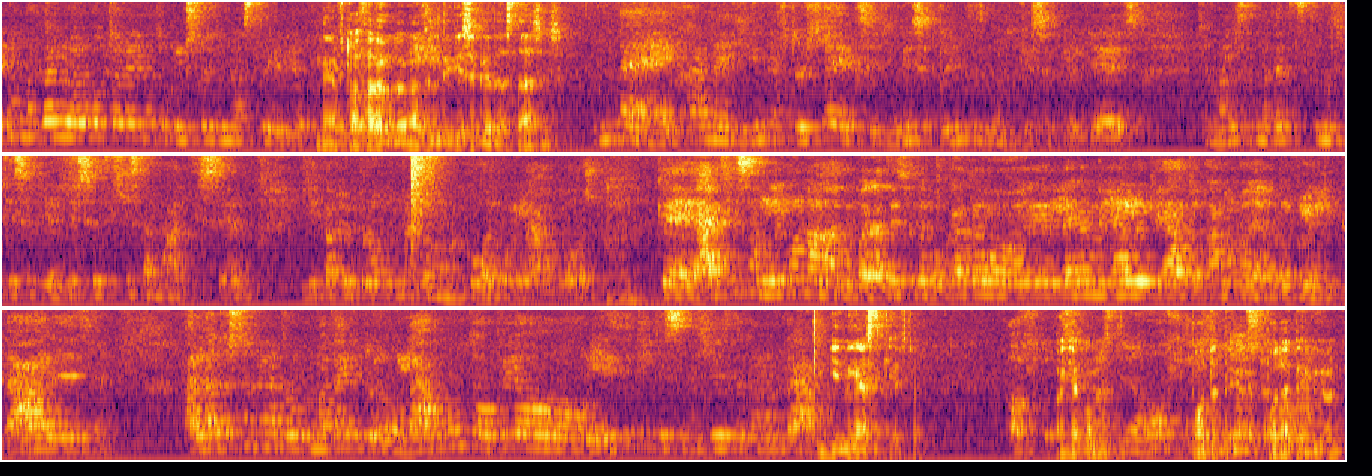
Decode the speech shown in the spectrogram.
ένα μεγάλο έργο τώρα είναι το κλειστό γυμναστήριο. που Ναι, αυτό θα έχει ρωτώ. γίνει. Αθλητικές εγκαταστάσεις. Ναι, είχαν γίνει, αυτό είχε ξεκινήσει πριν τις δημοτικές εκλογές και μάλιστα μετά τις δημοτικές εκλογές έτυχε σταμάτησε. Είχε κάποιο πρόβλημα οικονομικό εργολάβος και άρχισαν λίγο να αντιπαρατίθεται από κάτω. ε, Λέγανε οι άλλοι ότι α, το κάναμε προεκλογικά, τέτοια. Αλλά όντως ήταν ένα προβληματάκι του εργολάβου το οποίο λύθηκε και συνεχίζεται κανονικά. Εγκαινιάστηκε αυτό. Όχι, το Όχι ακόμα. γυμναστήριο, όχι, δεν Πότε, έχει τελειώ, τελειώσει πότε ακόμα. τελειώνει;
